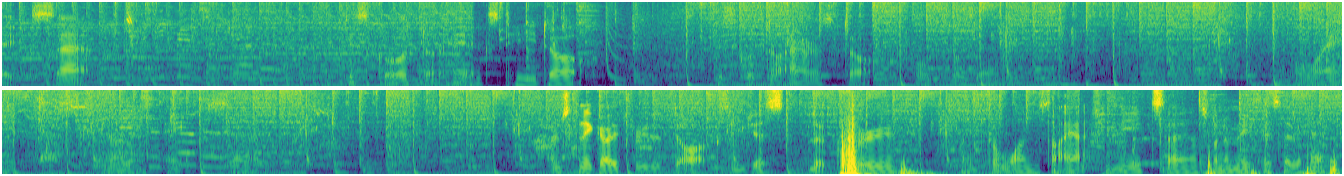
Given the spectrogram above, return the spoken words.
Except discord.ext dot discord.errors dot. No, I'm just gonna go through the docs and just look through like the ones that I actually need. So I just want to move this over here.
